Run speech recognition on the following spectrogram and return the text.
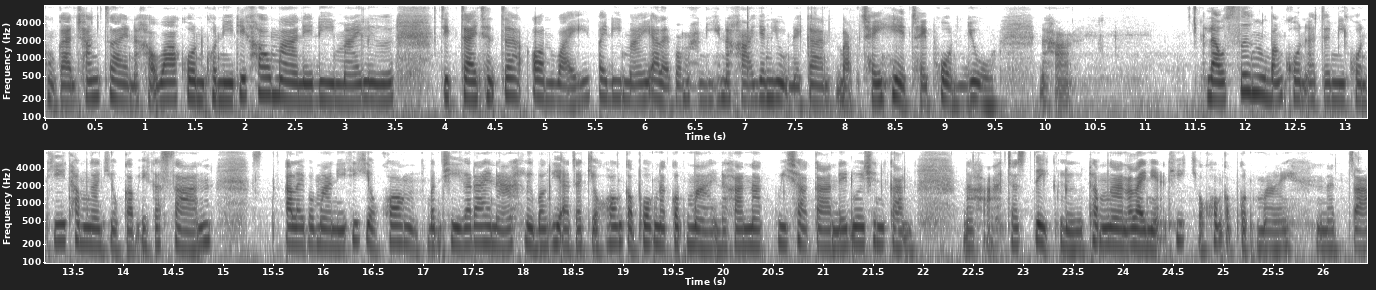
ของการช่างใจนะคะ ว่าคนคนนี้ที่เข้ามาเนี่ยดีไหมหรือจิตใจฉันจะอ่อนไหวไปดีไหมอะไรประมาณนี้นะคะ ยังอยู่ในการแบบใช้เหตุใช้ผลอยู่นะคะ แล้วซึ่งบางคนอาจจะมีคนที่ทำงานเกี่ยวกับเอกสาร อะไรประมาณนี้ที่เกี่ยวข้องบัญชีก็ได้นะ หรือบางทีอาจจะเกี่ยวข้องกับพวกนักกฎหมายนะคะ นักวิชาการได้ด้วยเช่นกันนะคะ justice หรือทำงานอะไรเนี่ยที่เกี่ยวข้องกับกฎหมายนะจ๊ะ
